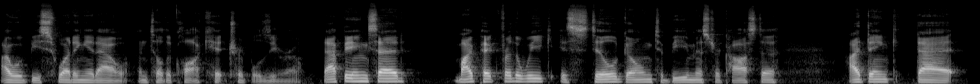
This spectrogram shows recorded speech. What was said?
I would be sweating it out until the clock hit triple zero. That being said, my pick for the week is still going to be Mr. Costa. I think that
